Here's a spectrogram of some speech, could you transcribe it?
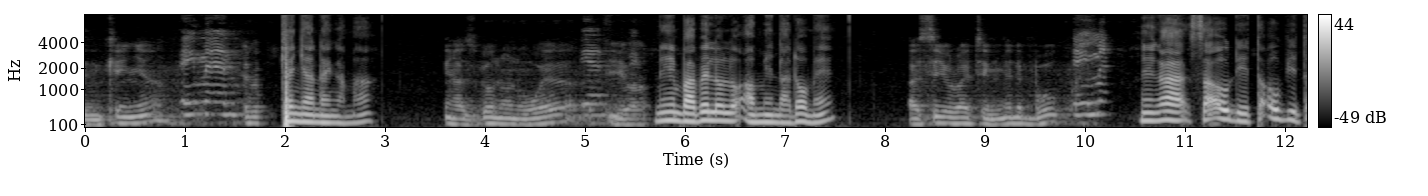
in Kenya. Amen. ခင်ညာနိုင်ငံမှာ Everything has gone on well. Yes. You are, နင်ဘာပဲလို့လို့အောင်မြင်လာတော့မယ် I see you writing many books. Amen. နင်ကစာအုပ်တွေတအုပ်ပြတ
